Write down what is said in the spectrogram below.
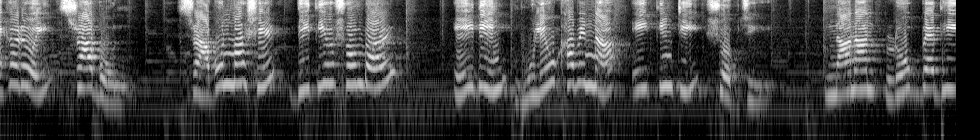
এগারোই শ্রাবণ। শ্রাবণ মাসের দ্বিতীয় সোমবার। এই দিন ভুলেও খাবেন না এই তিনটি সবজি। নানান রোগ ব্যাধি,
